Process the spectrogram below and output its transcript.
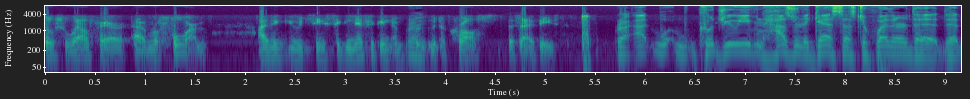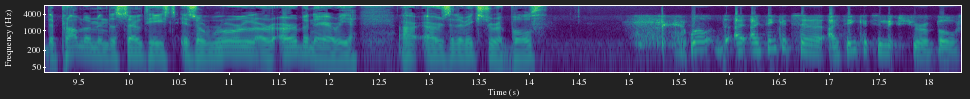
social welfare uh, reform, I think you would see significant improvement right. across the southeast. Right. Could you even hazard a guess as to whether the, the, the problem in the southeast is a rural or urban area, or, or is it a mixture of both? Well, I, I, think it's a I think it's a mixture of both.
